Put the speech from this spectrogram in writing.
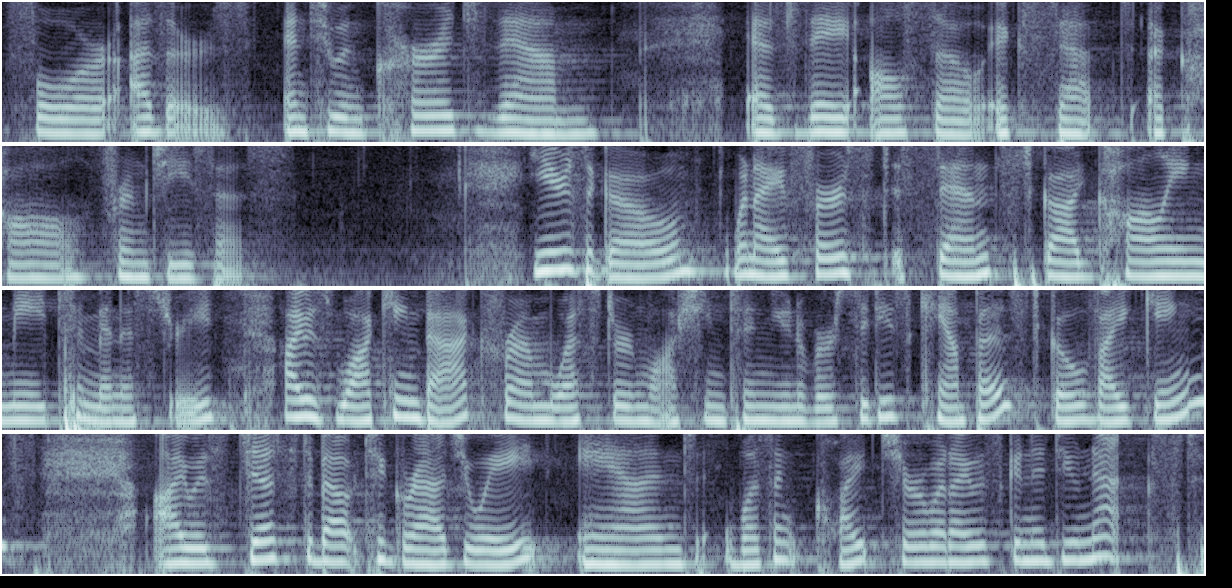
for others and to encourage them as they also accept a call from Jesus. Years ago, when I first sensed God calling me to ministry, I was walking back from Western Washington University's campus, Go Vikings. I was just about to graduate and wasn't quite sure what I was going to do next.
